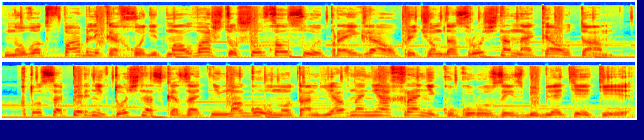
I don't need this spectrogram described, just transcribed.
Но вот в пабликах ходит молва, что Шовхал свой проиграл, причем досрочно нокаутом. Кто соперник, точно сказать не могу, но там явно не охранник кукурузы из библиотеки.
